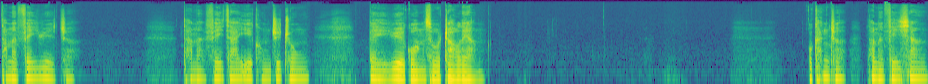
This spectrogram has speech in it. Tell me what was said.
它们飞跃着，它们飞在夜空之中。被月光所照亮，我看着它们飞向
